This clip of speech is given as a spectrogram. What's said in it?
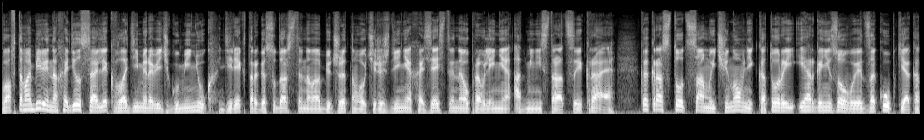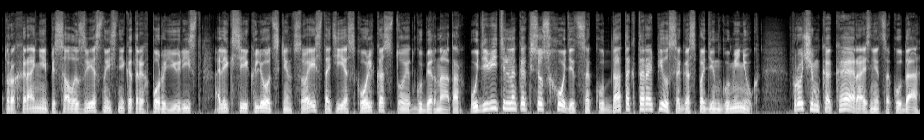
В автомобиле находился Олег Владимирович Гуменюк, директор государственного бюджетного учреждения «Хозяйственное управление администрации края». Как раз тот самый чиновник, который и организовывает закупки, о которых ранее писал известный с некоторых пор юрист Алексей Клёцкин в своей статье «Сколько стоит губернатор». Удивительно, как все сходится, куда так торопился господин Гуменюк. Впрочем, какая разница куда?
